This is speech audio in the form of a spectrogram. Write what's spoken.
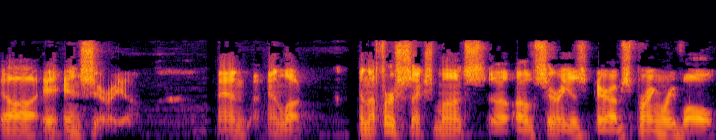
uh, in, Syria. And, and look, in the first six months uh, of Syria's Arab Spring revolt,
